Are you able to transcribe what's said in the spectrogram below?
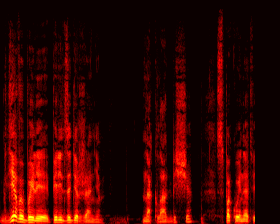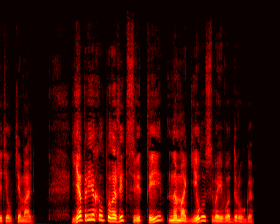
Где вы были перед задержанием? На кладбище, спокойно ответил Кемаль. Я приехал положить цветы на могилу своего друга.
